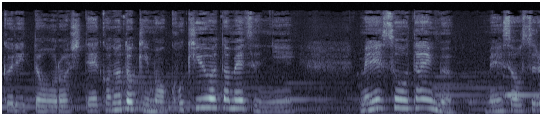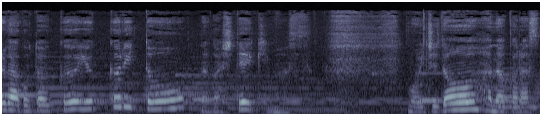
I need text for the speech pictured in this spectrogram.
くりと下ろしてこの時も呼吸は止めずに瞑想タイム。瞑想するがごとくゆっくりと流していきます。もう一度鼻から吸っ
